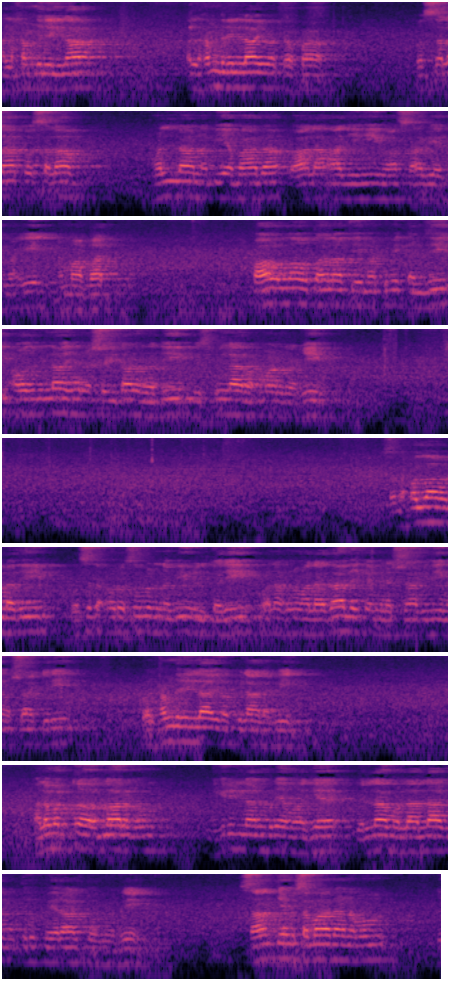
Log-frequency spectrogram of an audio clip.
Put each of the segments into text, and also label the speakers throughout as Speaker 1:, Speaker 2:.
Speaker 1: الحمد لله الحمد لله وكفى والصلاة والسلام لا نبي بعد وعلى آله وأصحابه أجمعين أما بعد قال الله تعالى في محكم التنزيل أعوذ بالله من الشيطان الرجيم بسم الله الرحمن الرحيم صدق الله العظيم وصدق رسول النبي الكريم ونحن على ذلك من الشاهدين والشاكرين அலமதுல்லா ரபிலாலமீன் அளவற்ற அல்லாளனும் நிகரில்லான்புடையமாக எல்லாம் அல்ல அல்லாவின் திருப்பெயரால் தோன்றுகிறேன். சாந்தியம் சமாதானமும்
